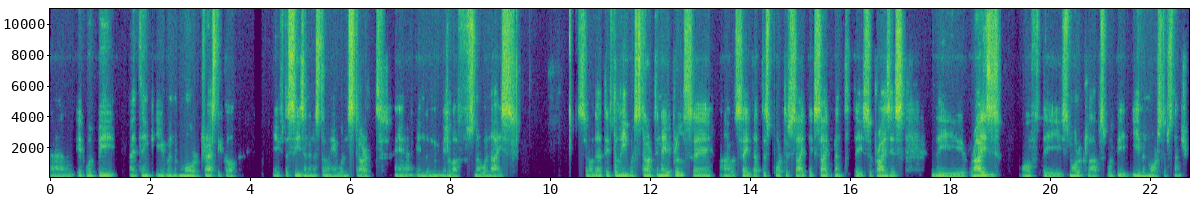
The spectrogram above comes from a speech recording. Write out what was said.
Um, it would be, I think, even more drastical if the season in Estonia wouldn't start uh, in the middle of snow and ice. So that if the league would start in April, say, I would say that the sportive side, the excitement, the surprises, the rise of the smaller clubs would be even more substantial.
